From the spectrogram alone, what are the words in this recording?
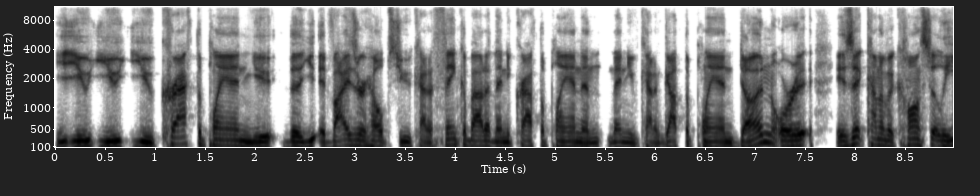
you you you craft the plan you the advisor helps you kind of think about it then you craft the plan and then you've kind of got the plan done? Or is it kind of a constantly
